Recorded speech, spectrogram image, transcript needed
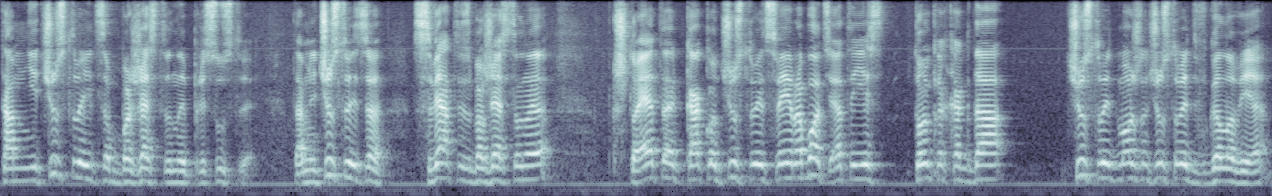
там не чувствуется божественное присутствие. Там не чувствуется святость божественная, что это, как он чувствует в своей работе. Это есть только когда чувствовать можно чувствовать в голове,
